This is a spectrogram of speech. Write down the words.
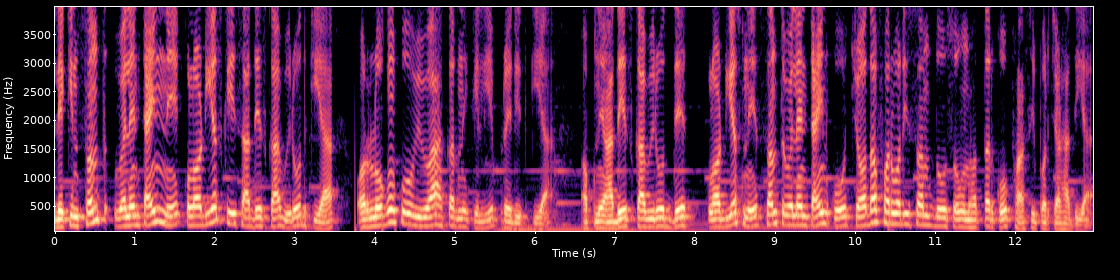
लेकिन संत वैलेंटाइन ने क्लॉडियस के इस आदेश का विरोध किया और लोगों को विवाह करने के लिए प्रेरित किया। अपने आदेश का विरोध देख क्लॉडियस ने संत वैलेंटाइन को 14 फरवरी सन दो सौ उनहत्तर को फांसी पर चढ़ा दिया।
